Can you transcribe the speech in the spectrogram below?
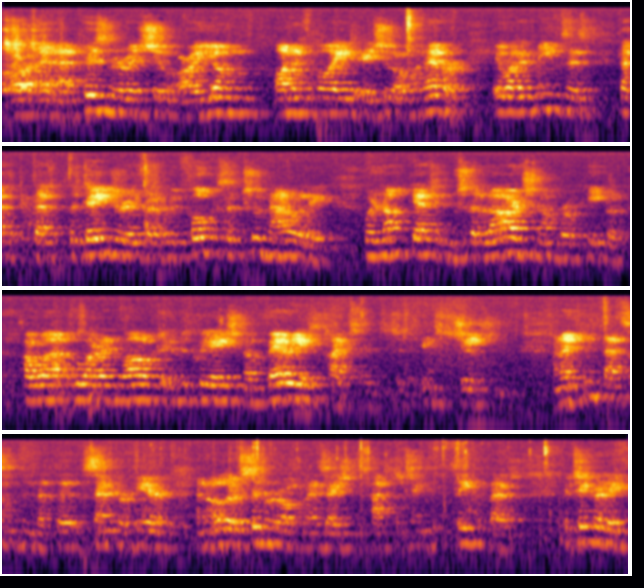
or a, a prisoner issue, or a young unemployed issue, or whatever. What it means is that, that the danger is that if we focus it too narrowly, we're not getting to the large number of people who are, who are involved in the creation of various types of institutions. And I think that's something that the centre here and other similar organisations have to think, think about, particularly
